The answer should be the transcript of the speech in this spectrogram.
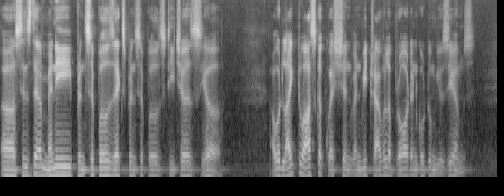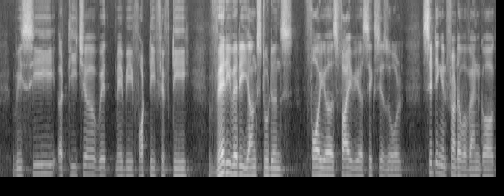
Uh, since there are many principals, ex principals, teachers here, I would like to ask a question. When we travel abroad and go to museums, we see a teacher with maybe 40, 50 very, very young students, four years, five years, six years old, sitting in front of a Van Gogh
